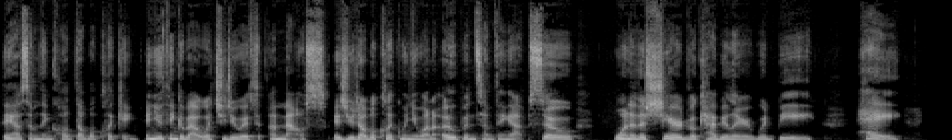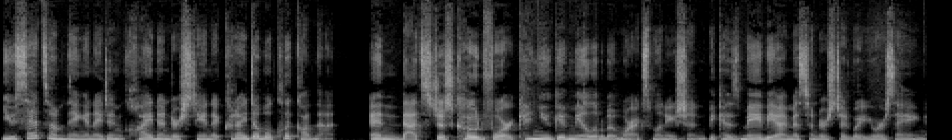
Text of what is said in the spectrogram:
they have something called double clicking. And you think about what you do with a mouse is you double click when you want to open something up. So one of the shared vocabulary would be, "Hey, you said something and I didn't quite understand it. Could I double click on that?" And that's just code for can you give me a little bit more explanation? Because maybe I misunderstood what you were saying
